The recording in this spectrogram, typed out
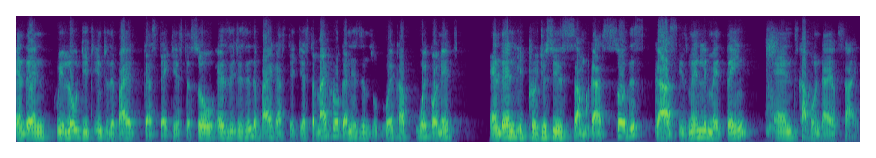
and then we load it into the biogas digester. So as it is in the biogas digester, microorganisms would work up, work on it, and then it produces some gas. So this gas is mainly methane and carbon dioxide.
